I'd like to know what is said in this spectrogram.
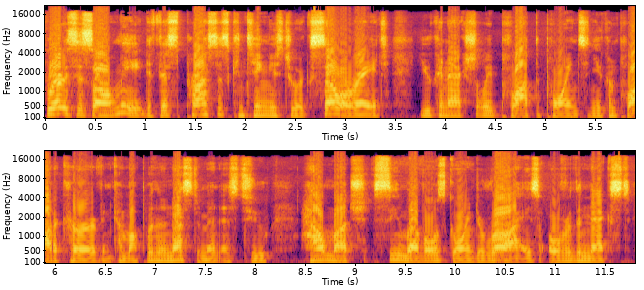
where does this all lead? If this process continues to accelerate, you can actually plot the points and you can plot a curve and come up with an estimate as to how much sea level is going to rise over the next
